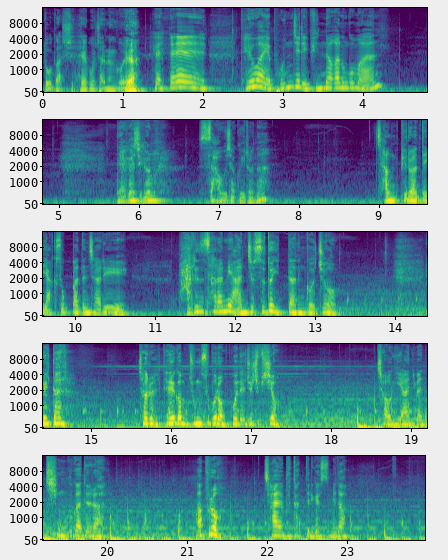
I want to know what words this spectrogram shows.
또 다시 해보자는 거야? 헤헤, 대화의 본질이 빗나가는구만. 내가 지금 싸우자고 이러나? 장필우한테 약속받은 자리 다른 사람이 앉을 수도 있다는 거죠. 일단 저를 대검 중수부로 보내주십시오. 적이 아니면 친구가 되라. 앞으로 잘 부탁드리겠습니다.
